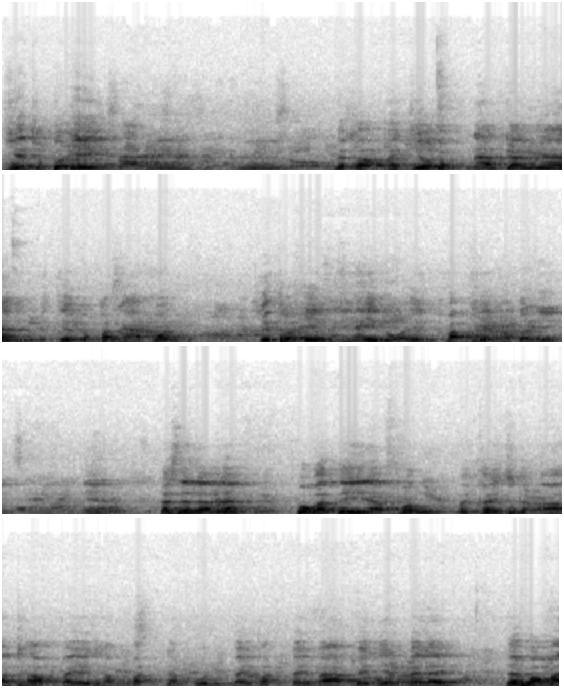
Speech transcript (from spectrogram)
เครียดกับตัวเองอ่าอ่าแล้วก็ไม่เกี่ยวกับหน้าการงาน ไม่เกี่ยวกับปัญหาคน คือตัวเองให้ตัวเองความเครียดของตัวเองเนี่ยแล้วเสร็จแล้วนะปกติเนี่ยคนไม่ค่อยชอบไปทำวัดทำบุญไปวัดไปวาไปเรียนไปอะไร แต่พอมา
